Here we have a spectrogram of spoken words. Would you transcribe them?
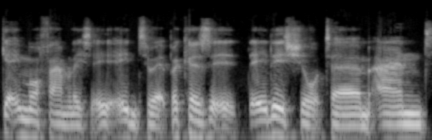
getting more families into it because it, it is short term and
